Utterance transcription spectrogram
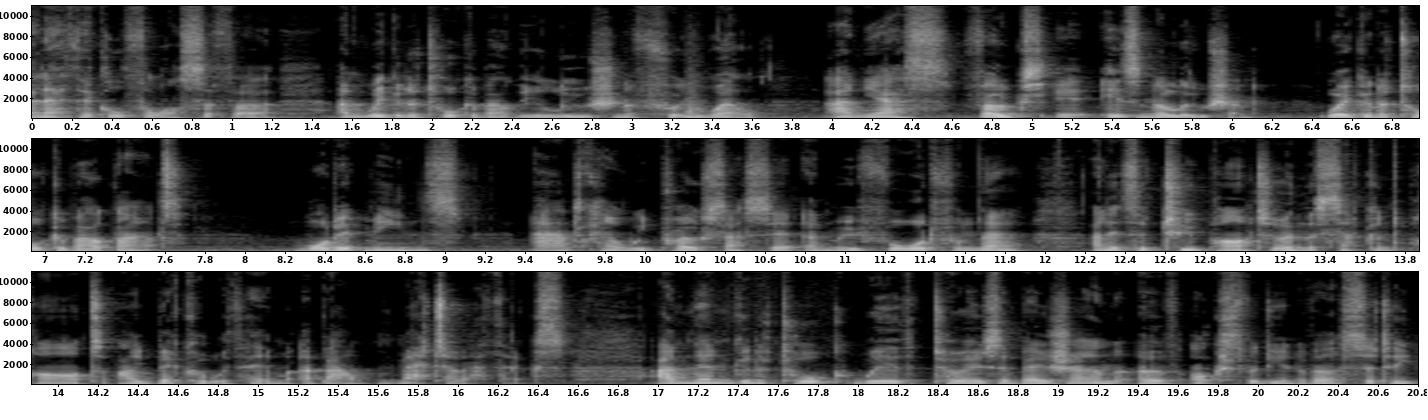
an ethical philosopher, and we're going to talk about the illusion of free will. And yes, folks, it is an illusion. We're going to talk about that, what it means, and how we process it and move forward from there. And it's a two parter. In the second part, I bicker with him about meta ethics. I'm then going to talk with Teresa Bejan of Oxford University.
